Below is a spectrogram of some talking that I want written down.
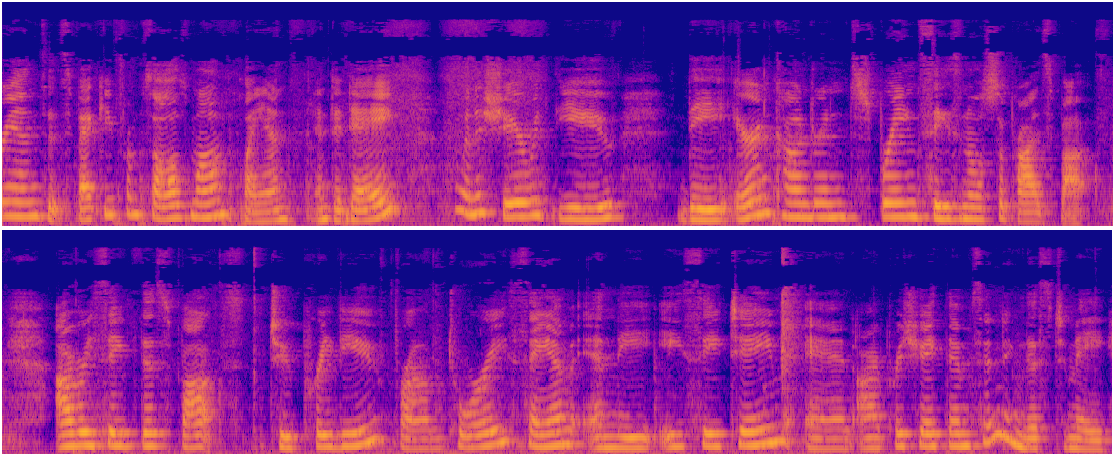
friends, it's Becky from Salls Mom Plans, and today I'm going to share with you the Erin Condren Spring Seasonal Surprise Box. I received this box to preview from Tori, Sam, and the EC team, and I appreciate them sending this to me.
